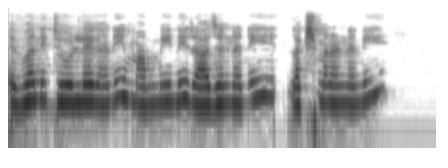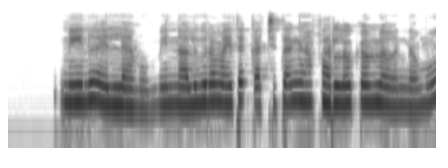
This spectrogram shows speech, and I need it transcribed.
ఎవరిని చూడలే కానీ మమ్మీని రాజన్నని లక్ష్మణన్నని నేను వెళ్ళాము. మేము నలుగురం అయితే ఖచ్చితంగా పరలోకంలో ఉన్నాము.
